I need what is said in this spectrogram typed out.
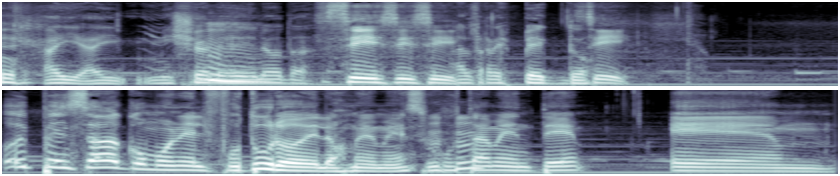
hay, hay millones de Mm. notas sí, sí, sí. al respecto. Sí. Hoy pensaba como en el futuro de los memes, justamente. Eh,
